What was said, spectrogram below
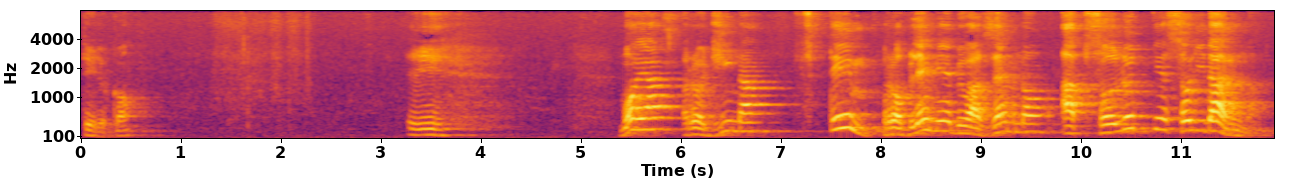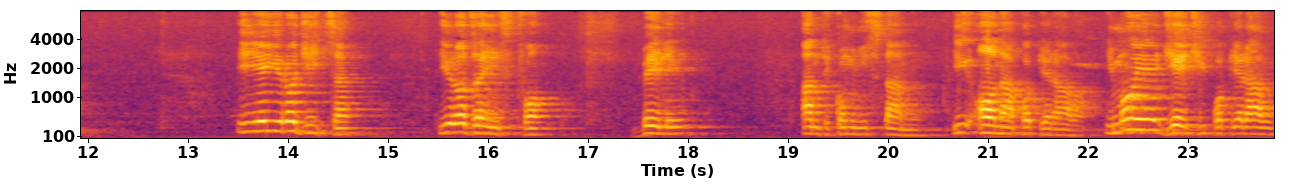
Tylko. I moja rodzina w tym problemie była ze mną absolutnie solidarna. I jej rodzice i rodzeństwo byli antykomunistami i ona popierała i moje dzieci popierały.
